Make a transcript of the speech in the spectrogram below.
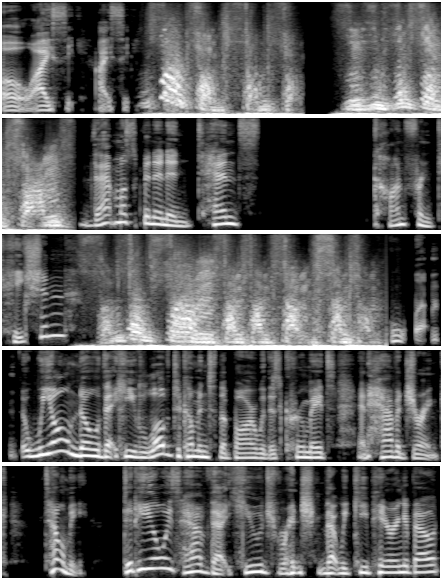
Oh, I see. I see. That must have been an intense confrontation? We all know that he loved to come into the bar with his crewmates and have a drink. Tell me, did he always have that huge wrench that we keep hearing about?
